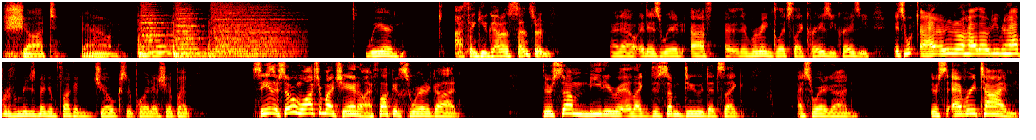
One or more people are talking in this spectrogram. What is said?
shot down. Weird. I think you got us censored. I know it is weird. Uh, uh, we're being glitched like crazy, crazy. It's I don't know how that would even happen for me just making fucking jokes or point at shit. But see, there's someone watching my channel. I fucking swear to God, there's some meteor like there's some dude that's like, I swear to God, there's every time.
